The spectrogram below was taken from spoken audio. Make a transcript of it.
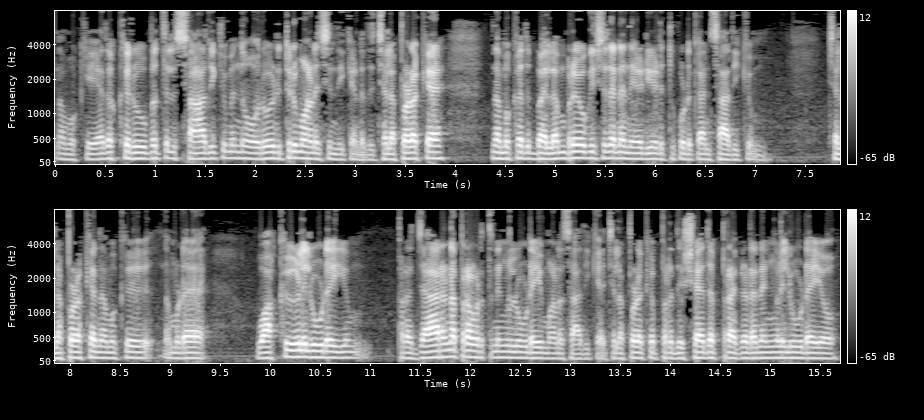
നമുക്ക് ഏതൊക്കെ രൂപത്തിൽ സാധിക്കുമെന്ന് ഓരോരുത്തരുമാണ് ചിന്തിക്കേണ്ടത്. ചിലപ്പോഴൊക്കെ നമുക്കത് ബലം പ്രയോഗിച്ച് തന്നെ നേടിയെടുത്തു കൊടുക്കാൻ സാധിക്കും. ചിലപ്പോഴൊക്കെ നമുക്ക് നമ്മുടെ വാക്കുകളിലൂടെയും പ്രചാരണ പ്രവർത്തനങ്ങളിലൂടെയുമാണ് സാധിക്കുക. ചിലപ്പോഴൊക്കെ പ്രതിഷേധ പ്രകടനങ്ങളിലൂടെയോ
